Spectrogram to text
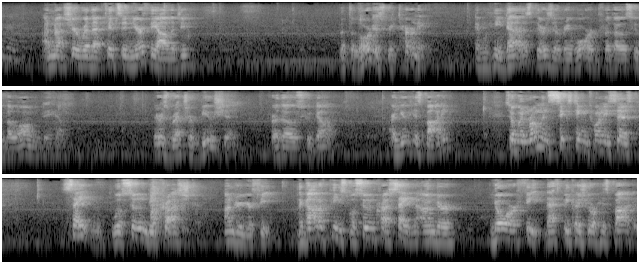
Mm-hmm. I'm not sure where that fits in your theology, but the Lord is returning. And when he does, there's a reward for those who belong to him. There's retribution for those who don't. Are you his body? So when Romans 16:20 says, Satan will soon be crushed under your feet. The God of peace will soon crush Satan under your feet. That's because you're his body.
